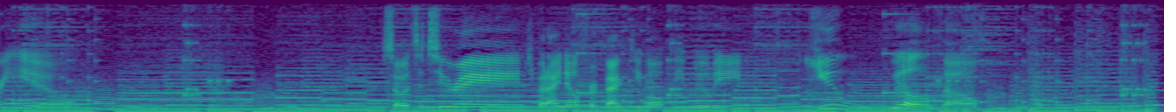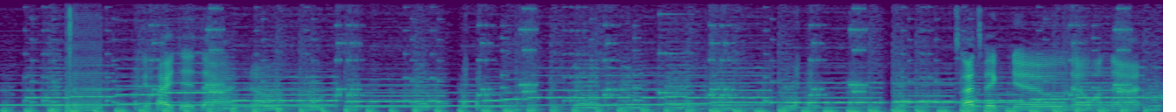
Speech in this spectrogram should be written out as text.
You. So it's a two range, but I know for a fact you won't be moving. You will, though. If I did that, no. That's big no, no on that.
